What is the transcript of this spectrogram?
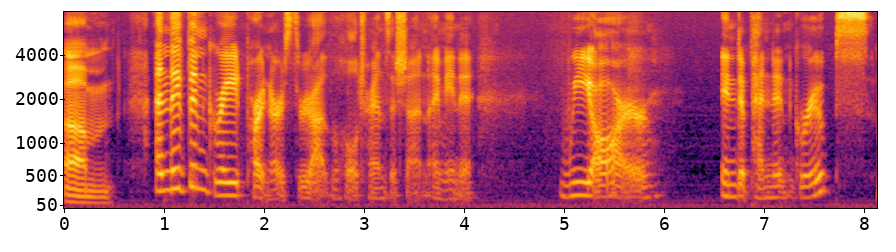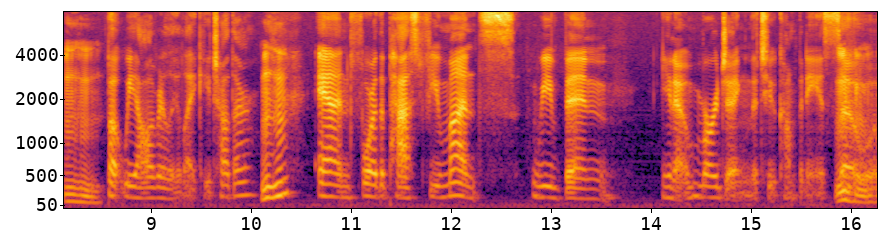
Um, And they've been great partners throughout the whole transition. I mean, it, we are independent groups, Mm-hmm. but we all really like each other. Mhm. And for the past few months, we've been, you know, merging the two companies. So Mm-hmm.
